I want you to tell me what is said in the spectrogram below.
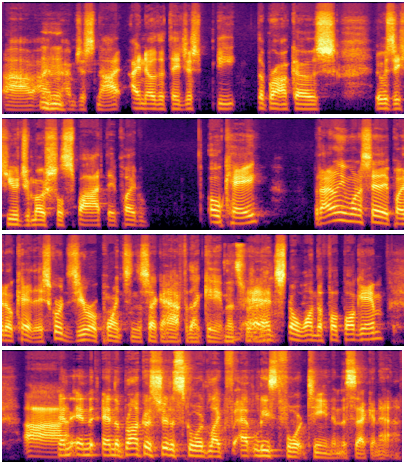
Uh, mm-hmm. I'm, I'm, just not. I know that they just beat the Broncos. It was a huge emotional spot. They played okay but I don't even want to say they played okay. They scored zero points in the second half of that game. That's right. And still won the football game. Uh, and, and and the Broncos should have scored like at least 14 in the second half.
